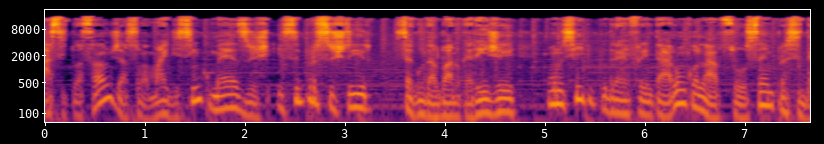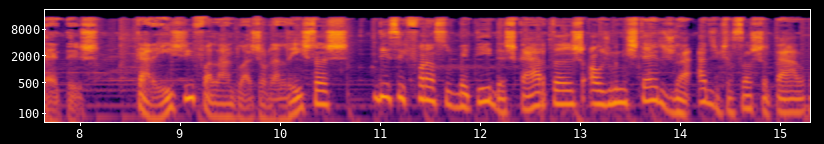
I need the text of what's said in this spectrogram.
A situação já são há mais de cinco meses e, se persistir, segundo Albano Carige, o município poderá enfrentar um colapso sem precedentes. Carige, falando a jornalistas, disse que foram submetidas cartas aos ministérios da Administração Estatal,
